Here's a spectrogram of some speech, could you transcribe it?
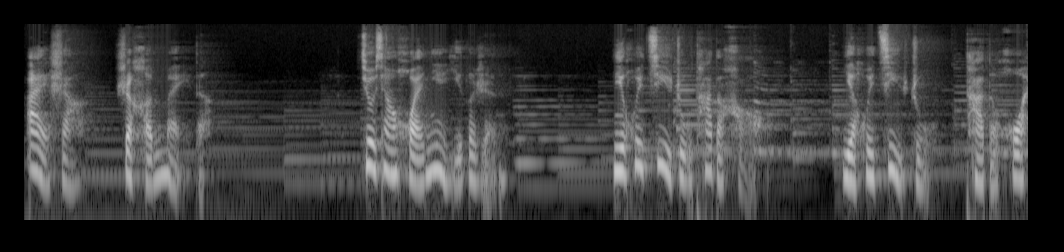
爱上是很美的，就像怀念一个人，你会记住他的好，也会记住他的坏。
